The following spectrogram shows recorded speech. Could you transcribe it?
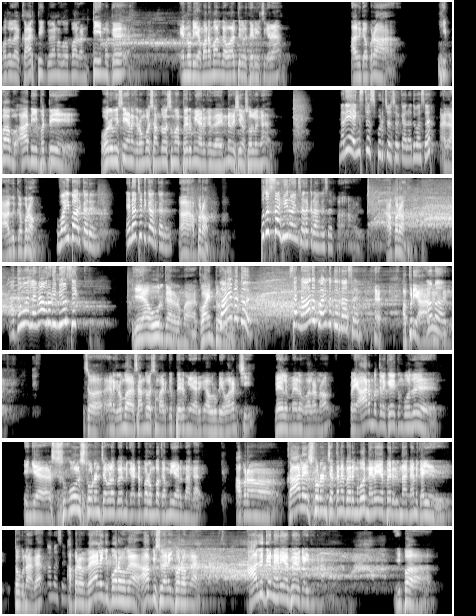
முதல்ல கார்த்திக் வேணுகோபால் அண்ட் டீமுக்கு என்னுடைய மனமார்ந்த வாழ்த்துக்களை தெரிவிச்சுக்கிறேன். அதுக்கப்புறம் ஹிப்ஹாப் ஆதியை பற்றி ஒரு விஷயம் எனக்கு ரொம்ப சந்தோஷமாக பெருமையாக இருக்குது. என்ன விஷயம் சொல்லுங்கள் நிறைய யங்ஸ்டர்ஸ் பிடிச்சி வச்சிருக்காரு. அதுவா சார்? அது அதுக்கப்புறம். வைபா இருக்காரு. எனர்ஜெட்டிக்கா இருக்காரு. அப்புறம். புதுசா ஹீரோயின்ஸ் இறக்குறாங்க சார். அப்புறம். அதுவும் இல்லைன்னா அவருடைய மியூசிக் ஏன் ஊருக்காரருமா? கோயம்புத்தூர். கோயம்புத்தூர். சார் நானும் கோயம்புத்தூர் தான் சார். அப்படியா. ஸோ எனக்கு ரொம்ப சந்தோஷமாக இருக்குது பெருமையாக இருக்குது அவருடைய வளர்ச்சி. மேலும் மேலும் வளரணும். இப்போ நீ ஆரம்பத்தில் கேட்கும்போது இங்கே ஸ்கூல் ஸ்டூடெண்ட்ஸ் எவ்வளோ பேர்னு கேட்டப்போ ரொம்ப கம்மியாக இருந்தாங்க. அப்புறம் காலேஜ் ஸ்டூடெண்ட்ஸ் எத்தனை பேருங்கும் போது நிறைய பேர் இருந்தாங்கன்னு கை தூக்குனாங்க. அப்புறம் வேலைக்கு போகிறவங்க ஆஃபீஸ் வேலைக்கு போகிறவங்க அதுக்கு நிறைய பேர் கைது இப்போ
